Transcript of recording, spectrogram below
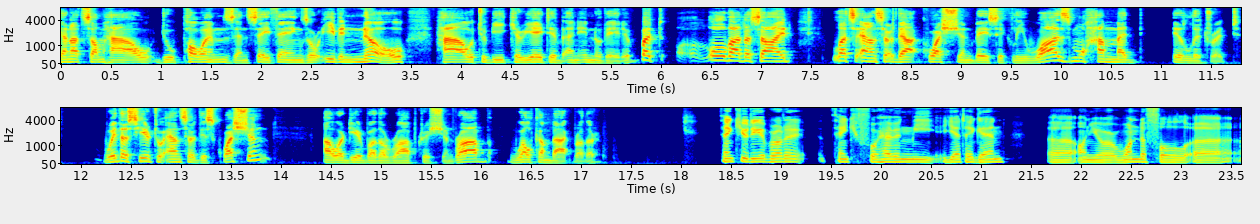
cannot somehow do poems and say things or even know how to be creative and innovative. But all that aside, let's answer that question basically. Was Muhammad illiterate? With us here to answer this question, our dear brother Rob Christian. Rob, welcome back, brother. Thank you, dear brother. Thank you for having me yet again uh, on your wonderful uh,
